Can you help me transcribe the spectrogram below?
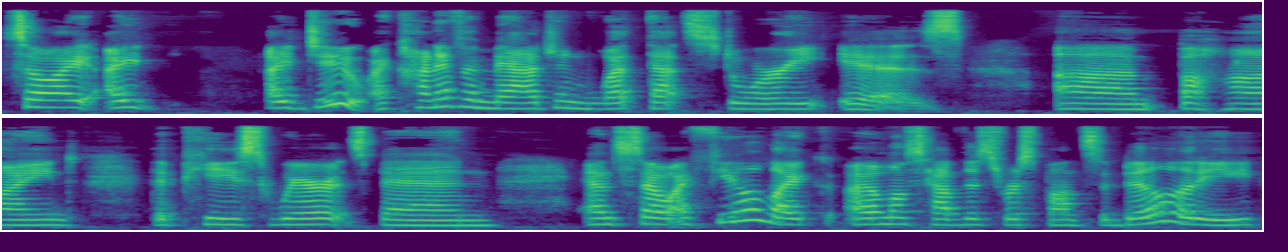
so I, I i do i kind of imagine what that story is um, behind the piece where it's been and so i feel like i almost have this responsibility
